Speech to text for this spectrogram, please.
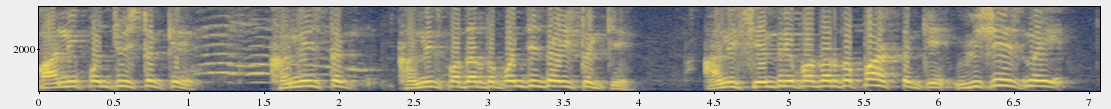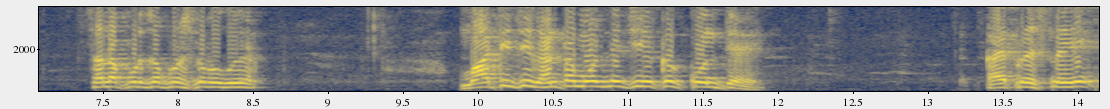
पाणी पंचवीस टक्के खनिज टक्के खनिज पदार्थ पंचेचाळीस टक्के आणि सेंद्रिय पदार्थ पाच टक्के. विशेष नाही. चला पुढचा प्रश्न बघूया. मातीची घनता मोजण्याची एकक कोणते आहे? काय प्रश्न आहे?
